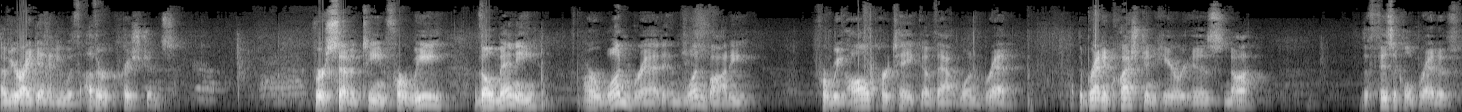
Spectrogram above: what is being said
of your identity with other Christians. Verse 17 For we, though many, are one bread and one body, for we all partake of that one bread. The bread in question here is not the physical bread of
